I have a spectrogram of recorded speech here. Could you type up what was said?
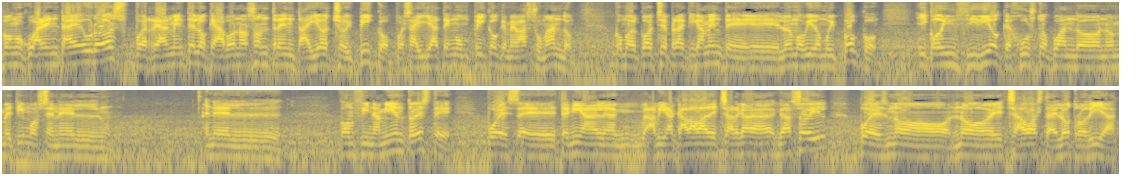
pongo 40 euros, pues realmente lo que abono son 38 y pico, pues ahí ya tengo un pico que me va sumando. Como el coche prácticamente eh, lo he movido muy poco y coincidió que justo cuando nos metimos en el... en el confinamiento este, pues eh, tenía, había acababa de echar gasoil, pues no, no he echado hasta el otro día,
